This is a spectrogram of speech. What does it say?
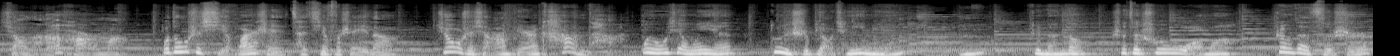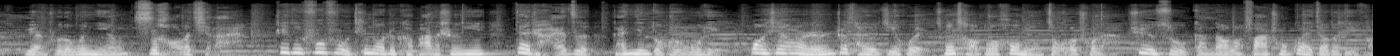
小男孩嘛，不都是喜欢谁才欺负谁的？”就是想让别人看他。魏无羡闻言，顿时表情一凝。嗯，这难道是在说我吗？正在此时，远处的温宁嘶嚎了起来。这对夫妇听到这可怕的声音，带着孩子赶紧躲回屋里。望仙二人这才有机会从草垛后面走了出来，迅速赶到了发出怪叫的地方。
